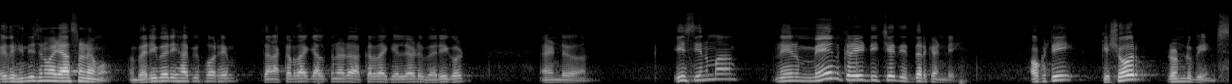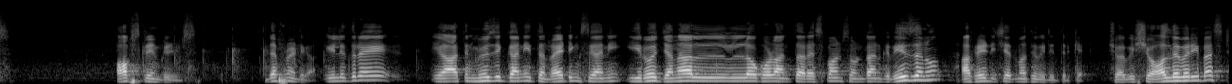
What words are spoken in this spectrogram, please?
ఏదో హిందీ సినిమా చేస్తున్నాడేమో. Very very happy for him తను అక్కడ దాకా వెళ్తున్నాడు అక్కడ దాకా వెళ్ళాడు. వెరీ గుడ్ అండ్ ఈ సినిమా నేను మెయిన్ క్రెడిట్ ఇచ్చేది ఇద్దరికండి. ఒకటి కిషోర్ రెండు బీమ్స్ ఆఫ్ స్క్రీన్ క్రెడిట్స్ డెఫినెట్గా వీళ్ళిద్దరే అతని మ్యూజిక్ కానీ ఇతని రైటింగ్స్ కానీ ఈరోజు జనాల్లో కూడా అంత రెస్పాన్స్ ఉండడానికి రీజను ఆ క్రెడిట్ ఇచ్చేది మాత్రం వీళ్ళిద్దరికే. So wish all the very best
